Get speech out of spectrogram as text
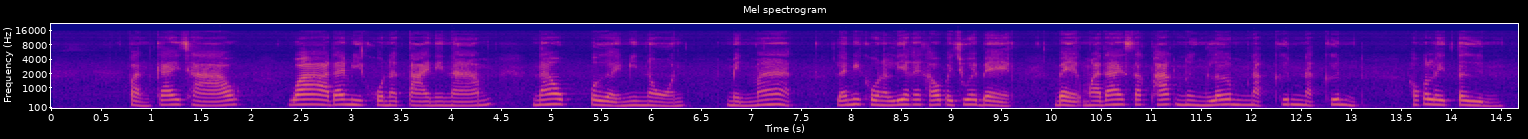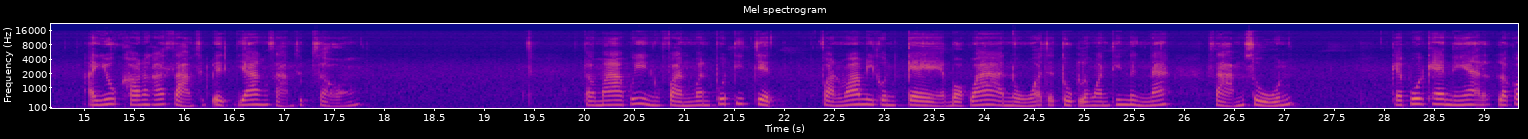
7ฝันใกล้เช้า ว่าได้มีคนตายในน้ำ เน่าเปื่อยมีหนอน เหม็นมาก และมีคนเรียกให้เขาไปช่วยแบก แบกมาได้สักพักหนึ่งเริ่มหนักขึ้นหนักขึ้น เขาก็เลยตื่น อายุเขานะคะ31 ย่าง 32 ต่อมาผู้หญิงฝันวันพุธที่ 7 ฝันว่ามีคนแก่บอกว่าหนูจะถูกรางวัลที่หนึ่งนะ30 แกพูดแค่นี้แล้วก็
